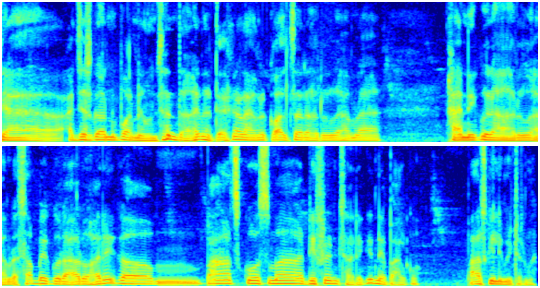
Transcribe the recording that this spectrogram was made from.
त्यहाँ एडजस्ट गर्नुपर्ने हुन्छ नि त होइन। त्यस कारण हाम्रो कल्चरहरू हाम्रा खानेकुराहरू हाम्रा सबै कुराहरू हरेक पाँच कोसमा डिफ्रेन्ट छ अरे कि नेपालको। पाँच किलोमिटरमा।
